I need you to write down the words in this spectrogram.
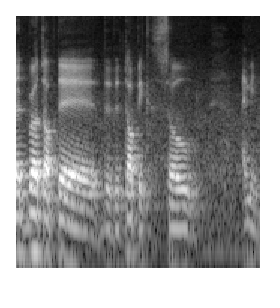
that brought up the, the, the topic. So, I mean,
